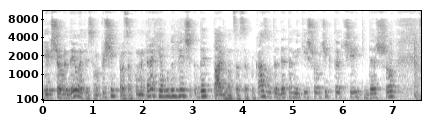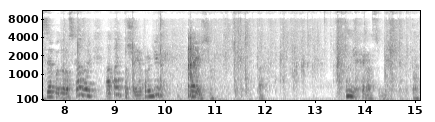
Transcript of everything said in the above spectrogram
І якщо ви дивитесь, ви пишіть про це в коментарях, я буду більш детально це все показувати, де там який шовчик торчить, де що. Все буду розказувати. А так, то що, я пробіг, та і все. Так. Ніхера собі. Так.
